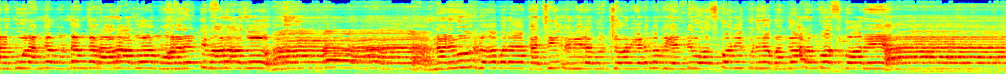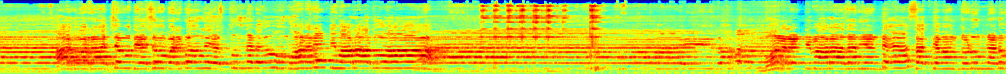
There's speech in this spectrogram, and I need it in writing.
అనుకూలంగా ఉండంగా రారాజు ఆ మోహనరెడ్డి మహారాజు. నడుమూరు లోపల కచేరి మీద కూర్చొని ఎడమకు ఎండి పోసుకొని కుడిన బంగారం పోసుకొని. రాజ్యము దేశం పరిపాలన చేస్తున్నాడు మోహనరెడ్డి మహారాజు. మోహనరెడ్డి మహారాజు అని అంటే సత్యవంతుడున్నాడు.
